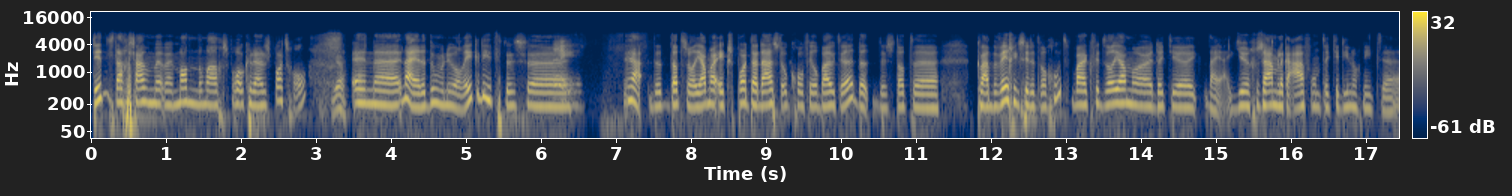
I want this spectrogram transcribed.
dinsdag samen met mijn man normaal gesproken naar de sportschool. Ja. En eh, nou ja, dat doen we nu al weken niet. Dus eh, Nee. Ja, dat, dat is wel jammer. Ik sport daarnaast ook gewoon veel buiten. Dat, dus dat, eh, qua beweging zit het wel goed. Maar ik vind het wel jammer dat je, nou ja, je gezamenlijke avond, dat je die nog niet, eh,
